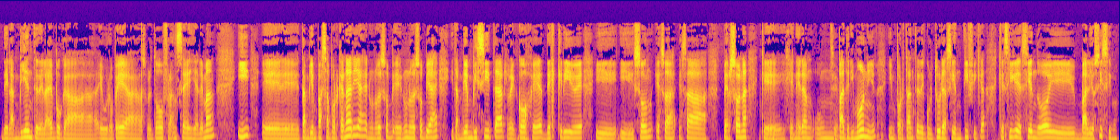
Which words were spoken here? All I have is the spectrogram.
del ambiente de la época europea, sobre todo francés y alemán, y eh, también pasa por Canarias en uno de esos, en uno de esos viajes y también visita, recoge, describe y, y son esas, esas personas que generan un patrimonio importante de cultura científica que sigue siendo hoy valiosísimo.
